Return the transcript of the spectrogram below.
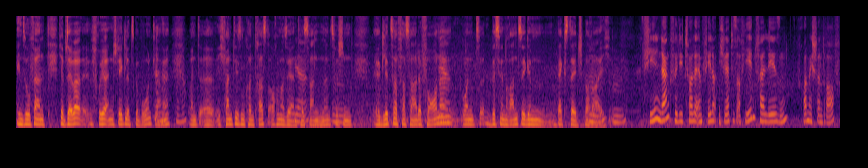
Insofern, ich habe selber früher in Steglitz gewohnt lange mhm. und äh, ich fand diesen Kontrast auch immer sehr interessant ja. ne, zwischen mhm. äh, Glitzerfassade vorne ja. und ein bisschen ranzigem Backstage-Bereich. Mhm. mhm. Vielen Dank für die tolle Empfehlung. Ich werde es auf jeden Fall lesen. Ich freue mich schon drauf.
